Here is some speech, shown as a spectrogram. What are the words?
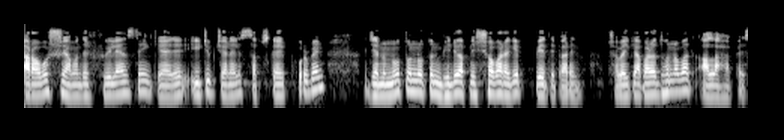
আর অবশ্যই আমাদের freelancing career YouTube channel subscribe করবেন, যেন নতুন নতুন ভিডিও আপনি সবার আগে পেতে পারেন। সবাইকে আবারও ধন্যবাদ। আল্লাহ হাফেজ।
